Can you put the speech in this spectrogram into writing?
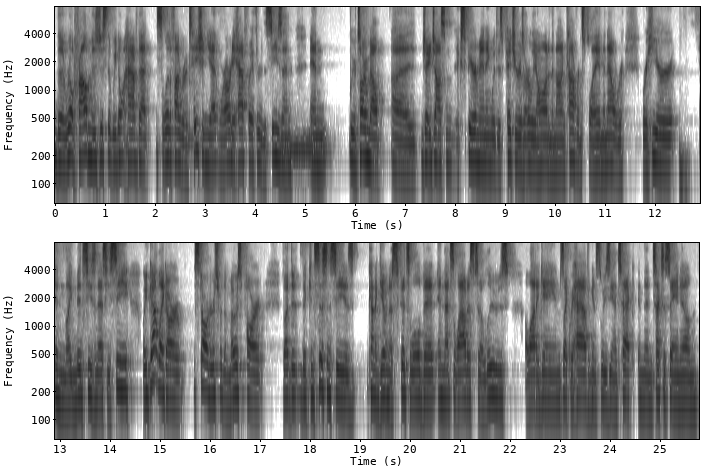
the real problem is just that we don't have that solidified rotation yet, and we're already halfway through the season. And we were talking about uh, Jay Johnson experimenting with his pitchers early on in the non-conference play, and then now we're we're here in like mid-season SEC. We've got like our starters for the most part, but the, the consistency is kind of given us fits a little bit, and that's allowed us to lose a lot of games like we have against Louisiana Tech and then Texas A&M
